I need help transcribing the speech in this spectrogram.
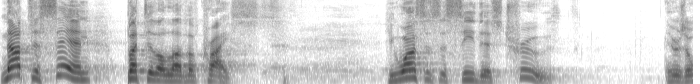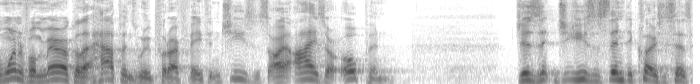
not to sin, but to the love of Christ. He wants us to see this truth. There's a wonderful miracle that happens when we put our faith in Jesus. Our eyes are open. Jesus then declares, He says,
